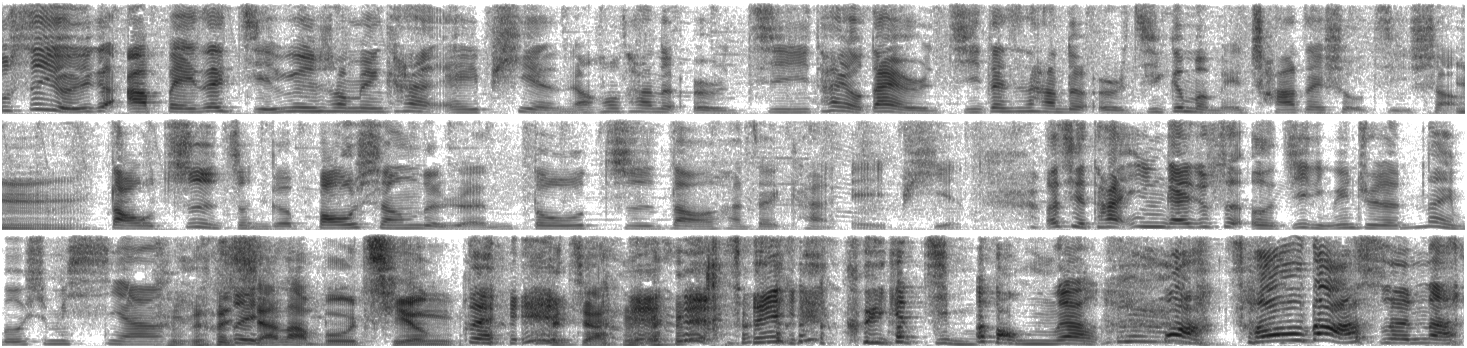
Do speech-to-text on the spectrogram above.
不是有一个阿伯在捷运上面看 A 片，然后他的耳机，他有戴耳机，但是他的耳机根本没插在手机上，嗯，导致整个包厢的人都知道他在看 A 片，而且他应该就是耳机里面觉得那也没什么香，香哪不清，对，这样，所以开个紧绷啊，哇，超大声呐、啊！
